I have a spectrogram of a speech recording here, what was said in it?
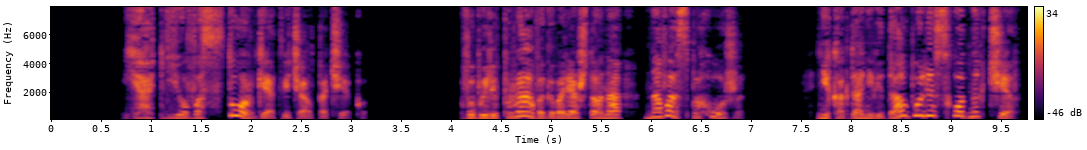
— Я от нее в восторге, — отвечал Пачеко. — Вы были правы, говоря, что она на вас похожа. Никогда не видал более сходных черт.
